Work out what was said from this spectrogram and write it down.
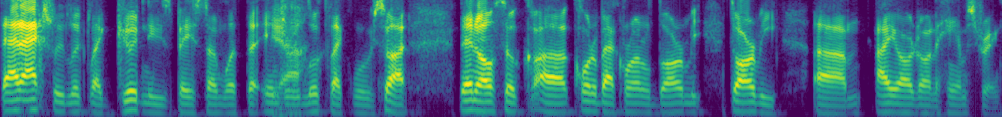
That actually looked like good news based on what the injury yeah. looked like when we saw it. Then also uh, cornerback Ronald Darby, Darby um, IR'd on a hamstring.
